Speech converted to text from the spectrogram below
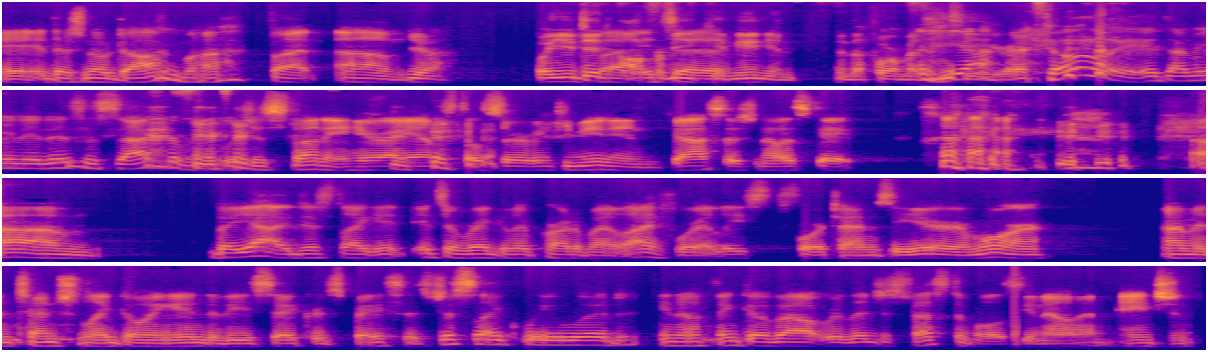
it, there's no dogma, but, um, yeah. Well, you did offer me a, communion in the form of the yeah, tea, right? totally. It's, I mean, it is a sacrament, which is funny. Here I am still serving communion. Gosh, there's no escape. Um, but yeah, just like it, it's a regular part of my life where at least four times a year or more, I'm intentionally going into these sacred spaces, just like we would, you know, think about religious festivals, you know, in ancient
